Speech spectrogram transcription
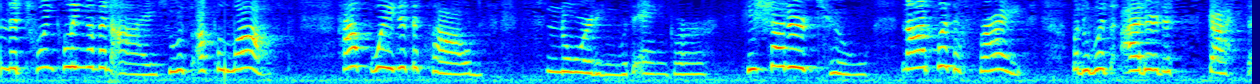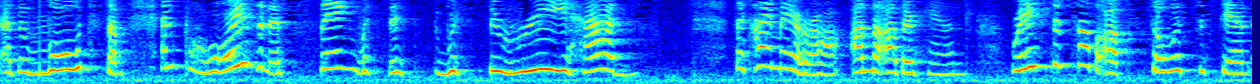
In the twinkling of an eye, he was up aloft, halfway to the clouds, snorting with anger. He shuddered too, not with affright, but with utter disgust at the loathsome and poisonous thing with, the, with three heads. The chimera, on the other hand, raised itself up so as to stand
